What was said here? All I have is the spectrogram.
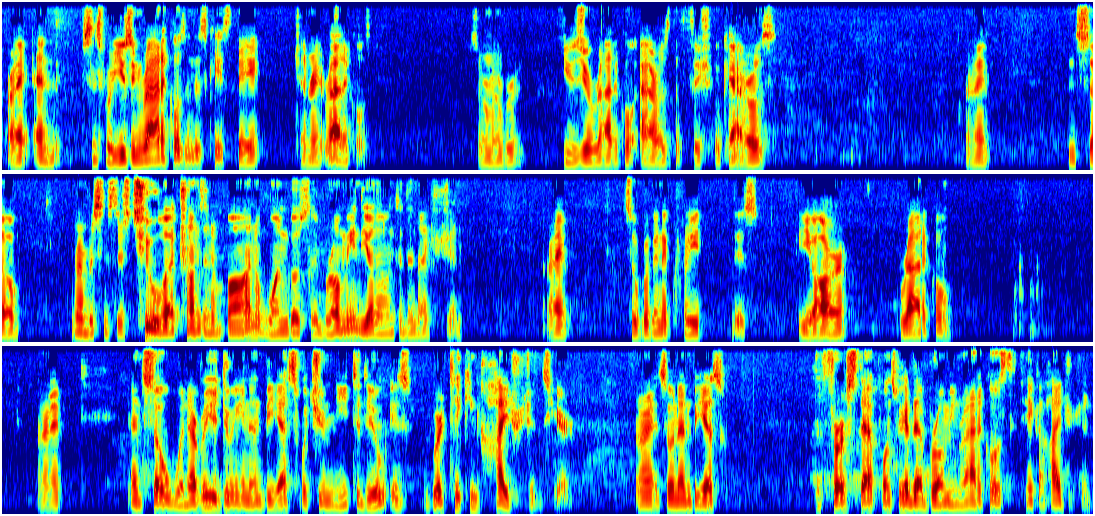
All right, and since we're using radicals in this case, they generate radicals. So remember, use your radical arrows, the fishhook arrows. All right, and so remember, since there's two electrons in a bond, one goes to the bromine, the other one to the nitrogen. All right, so we're going to create this Br radical. All right. And so whenever you're doing an NBS, what you need to do is we're taking hydrogens here. All right, so in NBS, the first step once we have that bromine radical is to take a hydrogen.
